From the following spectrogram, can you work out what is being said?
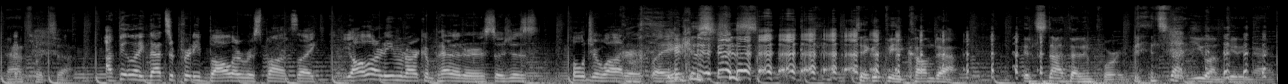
That's what's up. I feel like that's a pretty baller response. Like y'all aren't even our competitors, so just hold your water. Like just, just take a beat, calm down. It's not that important. It's not you I'm getting at.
